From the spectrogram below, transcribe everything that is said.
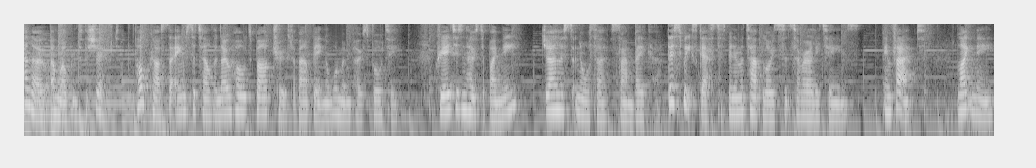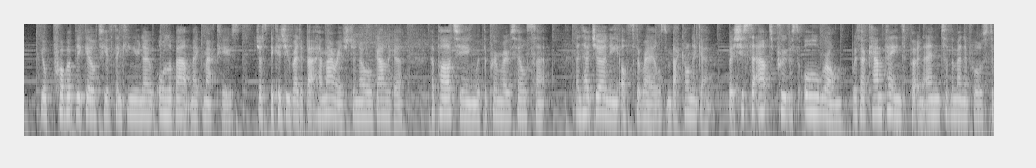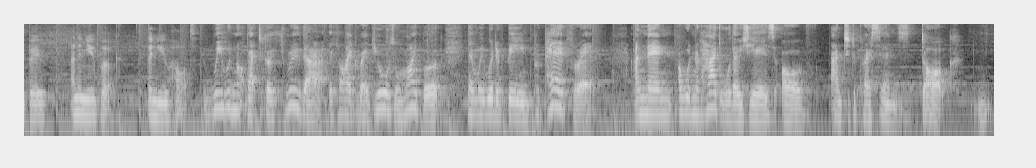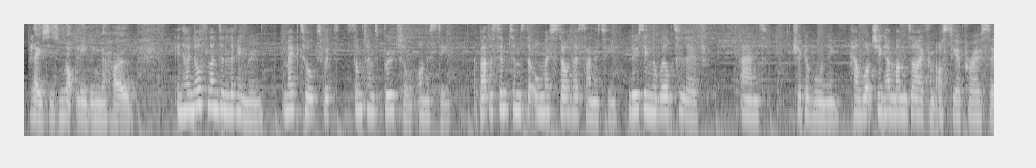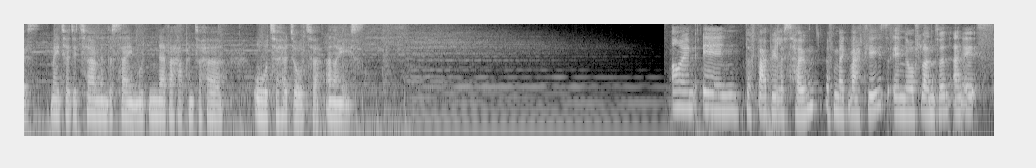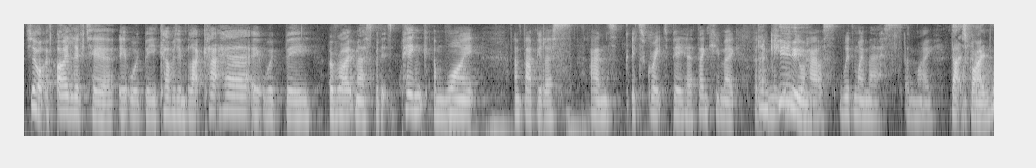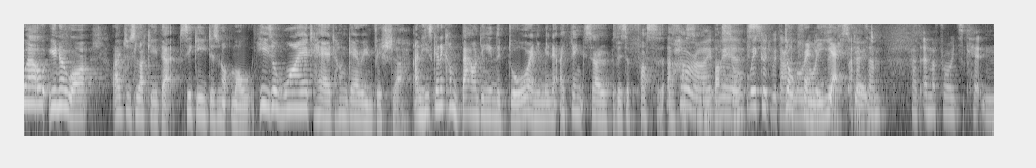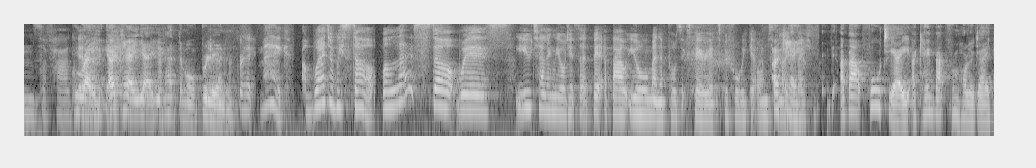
Hello, and welcome to The Shift, the podcast that aims to tell the no holds barred truth about being a woman post 40. Created and hosted by me, journalist and author Sam Baker. This week's guest has been in the tabloids since her early teens. In fact, like me, you're probably guilty of thinking you know all about Meg Mathews just because you read about her marriage to Noel Gallagher, her partying with the Primrose Hill set, and her journey off the rails and back on again. But she set out to prove us all wrong with her campaign to put an end to the menopause taboo and a new book, The New Hot. we would not have had to go through that if I'd read yours or my book, then we would have been prepared for it. And then I wouldn't have had all those years of antidepressants, dark places, not leaving the home. In her North London living room, Meg talks with sometimes brutal honesty about the symptoms that almost stole her sanity, losing the will to live, and, trigger warning, how watching her mum die from osteoporosis made her determined the same would never happen to her or to her daughter, Anais. I'm in the fabulous home of Meg Mathews in North London, and it's, do you know what, if I lived here, it would be covered in black cat hair, it would be a right mess, but it's pink and white and fabulous, and it's great to be here. Thank you, Meg, for letting Thank me in your house with my mess and my. That's fine. Well, you know what? I'm just lucky that Ziggy does not mould. He's a wired haired Hungarian Vizsla and he's going to come bounding in the door any minute, I think. So there's a fuss, a That's hustle right. and bustle. We're, we're good with animal Dog friendly, noises. yes, I've good. Had, um, I've had Emma Freud's kittens. I've had Great. Yeah. Okay, yeah, you've had them all. Brilliant. Great. Meg, where do we start? Well, let's start with you telling the audience a bit about your menopause experience before we get on to the Okay. motivation. About 48, I came back from holiday.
